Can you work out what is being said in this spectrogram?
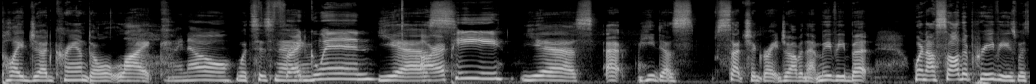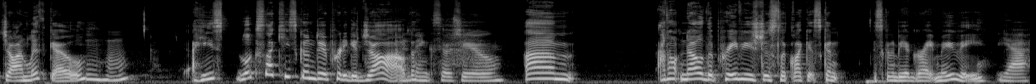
play Judd Crandall like I know. what's his name? Fred Gwynne. Yes. R.I.P. Yes, uh, he does such a great job in that movie. But when I saw the previews with John Lithgow, he's looks like he's going to do a pretty good job. I think so too. Um, I don't know. The previews just look like it's going it's going to be a great movie. Yeah.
